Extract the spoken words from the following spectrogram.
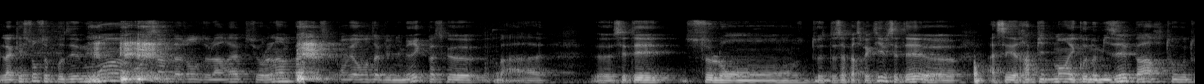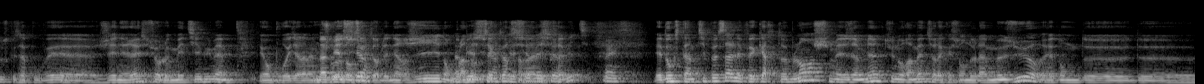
la question se posait moins au sein de l'agence de la REP sur l'impact environnemental du numérique, parce que bah, c'était, selon de, de sa perspective, c'était euh, assez rapidement économisé par tout, tout ce que ça pouvait euh, générer sur le métier lui-même. Et on pourrait dire la même Bah, chose dans le secteur de l'énergie, dans Bah, plein d'autres secteurs, ça sûr, va aller très vite. Ouais. Et donc c'était un petit peu ça l'effet carte blanche, mais j'aime bien que tu nous ramènes sur la question de la mesure et donc de, de,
